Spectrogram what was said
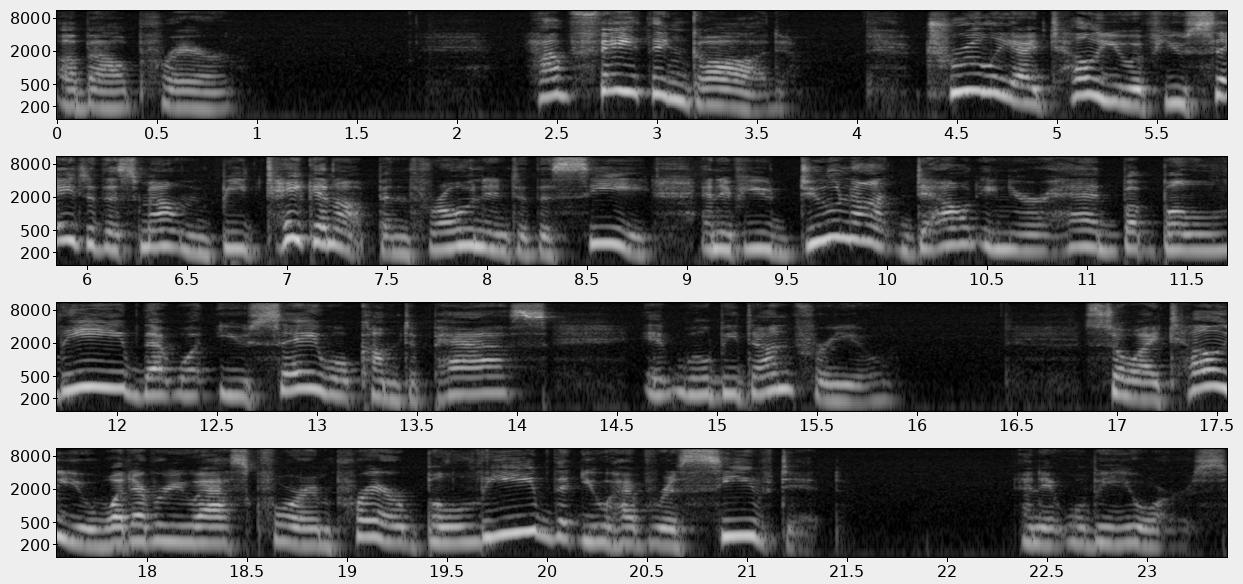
about prayer Have faith in God Truly, I tell you, if you say to this mountain, Be taken up and thrown into the sea, and if you do not doubt in your head, but believe that what you say will come to pass, it will be done for you. So I tell you, whatever you ask for in prayer, believe that you have received it, and it will be yours.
